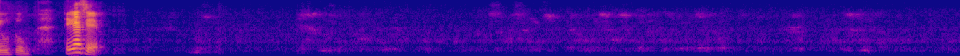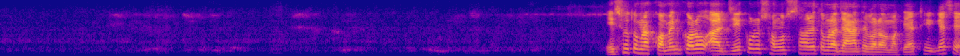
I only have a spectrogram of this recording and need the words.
ইউটিউব ঠিক আছে? এসো, তোমরা কমেন্ট করো, আর যে কোনো সমস্যা হলে তোমরা জানাতে পারো আমাকে ঠিক আছে?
